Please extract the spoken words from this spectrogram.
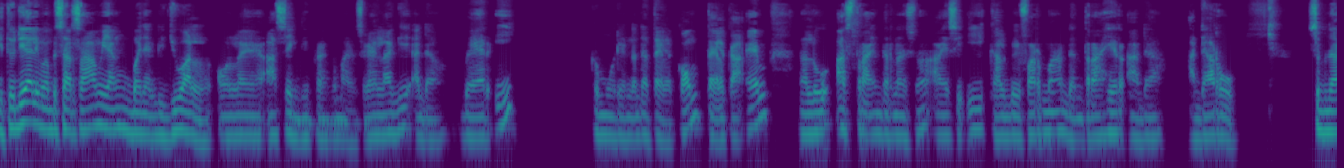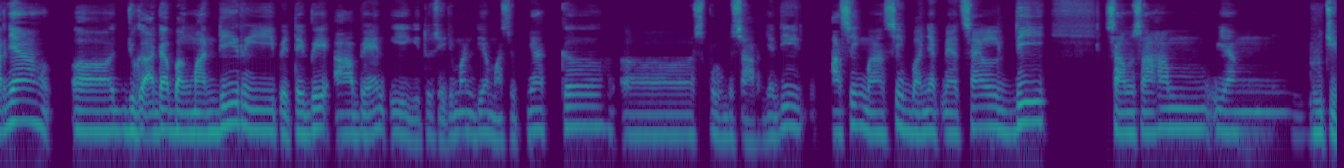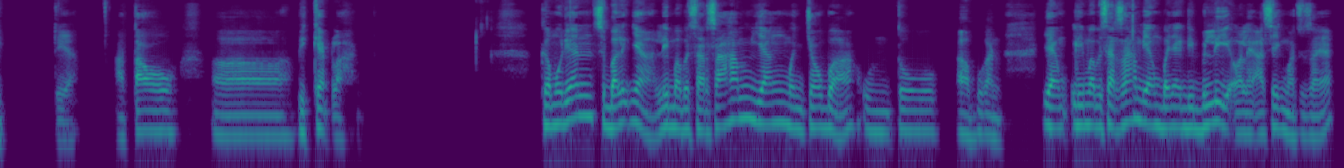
Itu dia lima besar saham yang banyak dijual oleh asing di pekan kemarin. Sekali lagi ada BRI, kemudian ada Telkom, TLKM, lalu Astra International, ICI, Kalbe Pharma, dan terakhir ada Adaro. Sebenarnya uh, juga ada Bank Mandiri, PTBA, BNI gitu sih, cuman dia masuknya ke uh, 10 besar. Jadi asing masih banyak net sell di saham-saham yang blue chip gitu ya atau uh, big cap lah Kemudian sebaliknya, lima besar saham yang mencoba untuk, uh, bukan, yang lima besar saham yang banyak dibeli oleh asing maksud saya.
